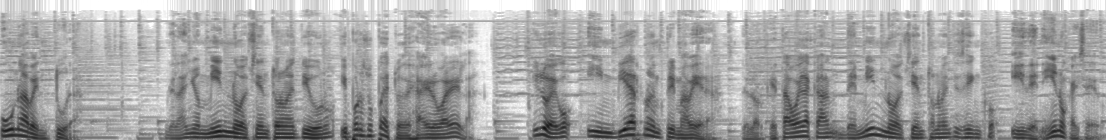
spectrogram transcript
Una aventura, del año 1991 y por supuesto de Jairo Varela. Y luego Invierno en Primavera, de la Orquesta Guayacán de 1995 y de Nino Caicedo.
